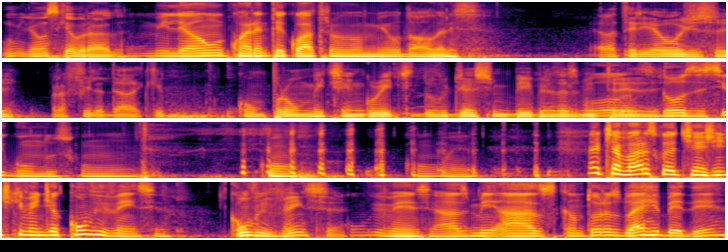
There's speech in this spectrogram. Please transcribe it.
Um milhão e quebrado. 1 milhão e 44 mil dólares. Ela teria hoje isso aí pra filha dela que comprou um meet and greet do Justin Bieber em 2013. Ficou 12 segundos com, com, com ele. É, tinha várias coisas. Tinha gente que vendia convivência. Convivência? Convivência. As, as cantoras do RBD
